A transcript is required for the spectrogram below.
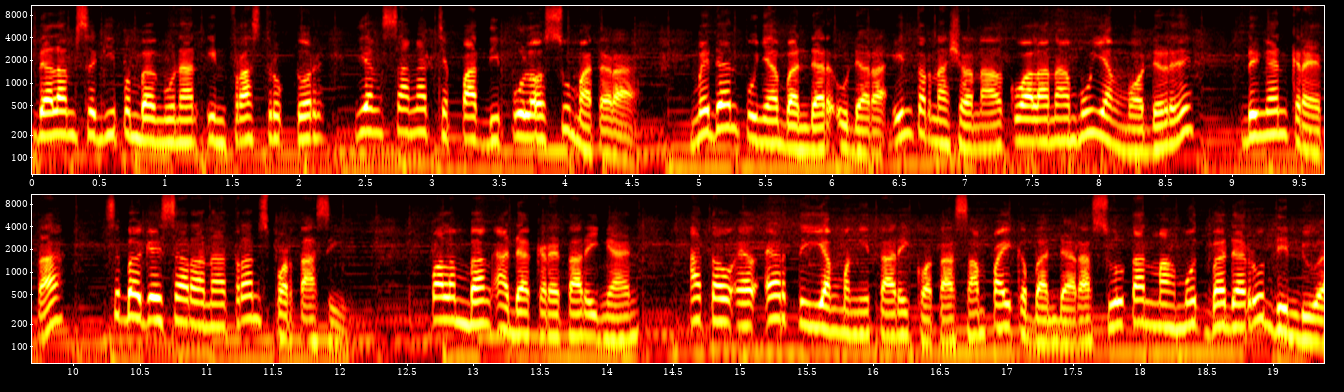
dalam segi pembangunan infrastruktur yang sangat cepat di Pulau Sumatera. Medan punya bandar udara internasional Kuala Namu yang modern dengan kereta sebagai sarana transportasi. Palembang ada kereta ringan atau LRT yang mengitari kota sampai ke Bandara Sultan Mahmud Badarudin II.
